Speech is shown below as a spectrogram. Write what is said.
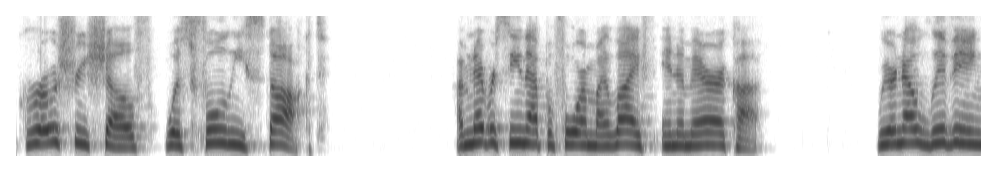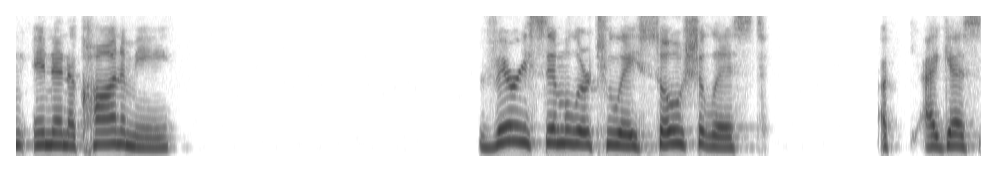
grocery shelf was fully stocked. I've never seen that before in my life in America. We are now living in an economy very similar to a socialist I guess,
